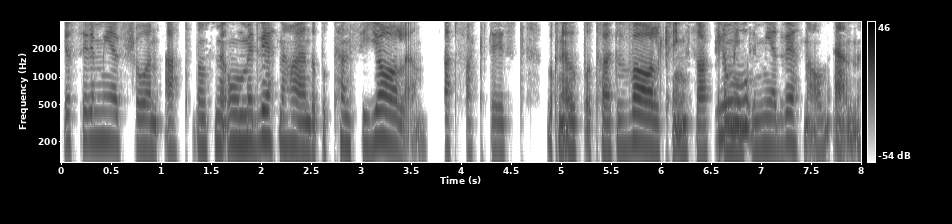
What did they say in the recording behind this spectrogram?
jag ser det mer från att de som är omedvetna har ändå potentialen att faktiskt vakna upp och ta ett val kring saker jo. de inte är medvetna om än.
